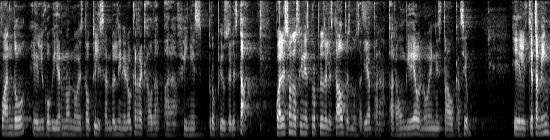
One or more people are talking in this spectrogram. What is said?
cuando el gobierno no está utilizando el dinero que recauda para fines propios del Estado. ¿Cuáles son los fines propios del Estado? Pues nos daría para, para un video, no en esta ocasión. El que también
